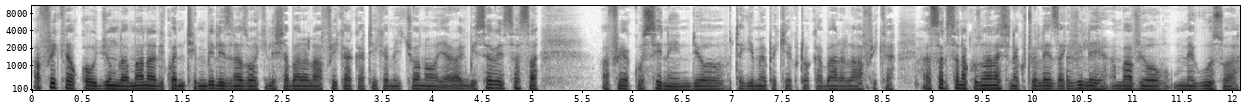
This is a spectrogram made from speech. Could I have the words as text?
Afrika kwa ujumla, maana ilikuwa ni timu mbili zinazowakilisha bara la Afrika katika michuano ya rugby sevens. Sasa Afrika Kusini ndio tegemeo pekee kutoka bara la Afrika. Asante sana kuzungumza nasi na kutueleza vile ambavyo mmeguswa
